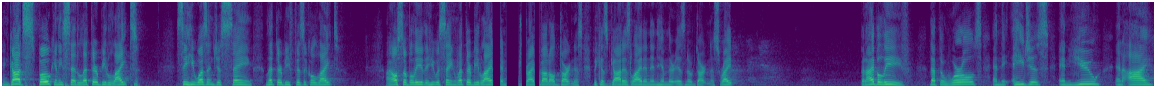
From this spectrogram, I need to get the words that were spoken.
And God spoke and he said, Let there be light. See, he wasn't just saying, Let there be physical light. I also believe that he was saying, Let there be light and drive out all darkness because God is light and in him there is no darkness, right? But I believe that the worlds and the ages and you and I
